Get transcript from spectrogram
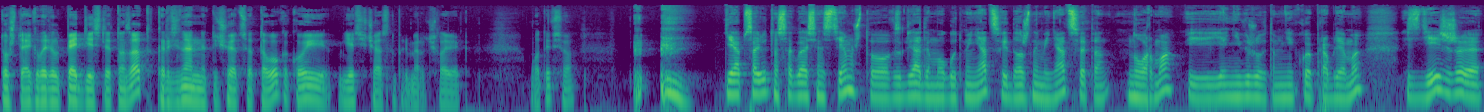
то, что я говорил 5-10 лет назад, кардинально отличаются от того, какой я сейчас, например, человек. Вот и все. Я абсолютно согласен с тем, что взгляды могут меняться и должны меняться, это норма, и я не вижу в этом никакой проблемы. Здесь же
